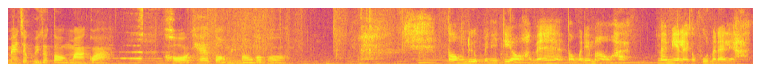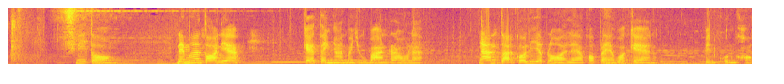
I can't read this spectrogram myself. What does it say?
แม่จะคุยกับตองมากกว่า ขอแค่ตองไม่เมาก็พอต้องดื่มไปนิดเดียวค่ะแม่ต้องไม่ได้เมาค่ะ แม่มีอะไรก็พูดมาได้เลยค่ะ นี่ตอง ในเมื่อตอนเนี้ยแกแต่งงานมาอยู่บ้านเราแล้ว งานจัดก็เรียบร้อยแล้วก็แปลว่าแกน่ะ เป็นคนของ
